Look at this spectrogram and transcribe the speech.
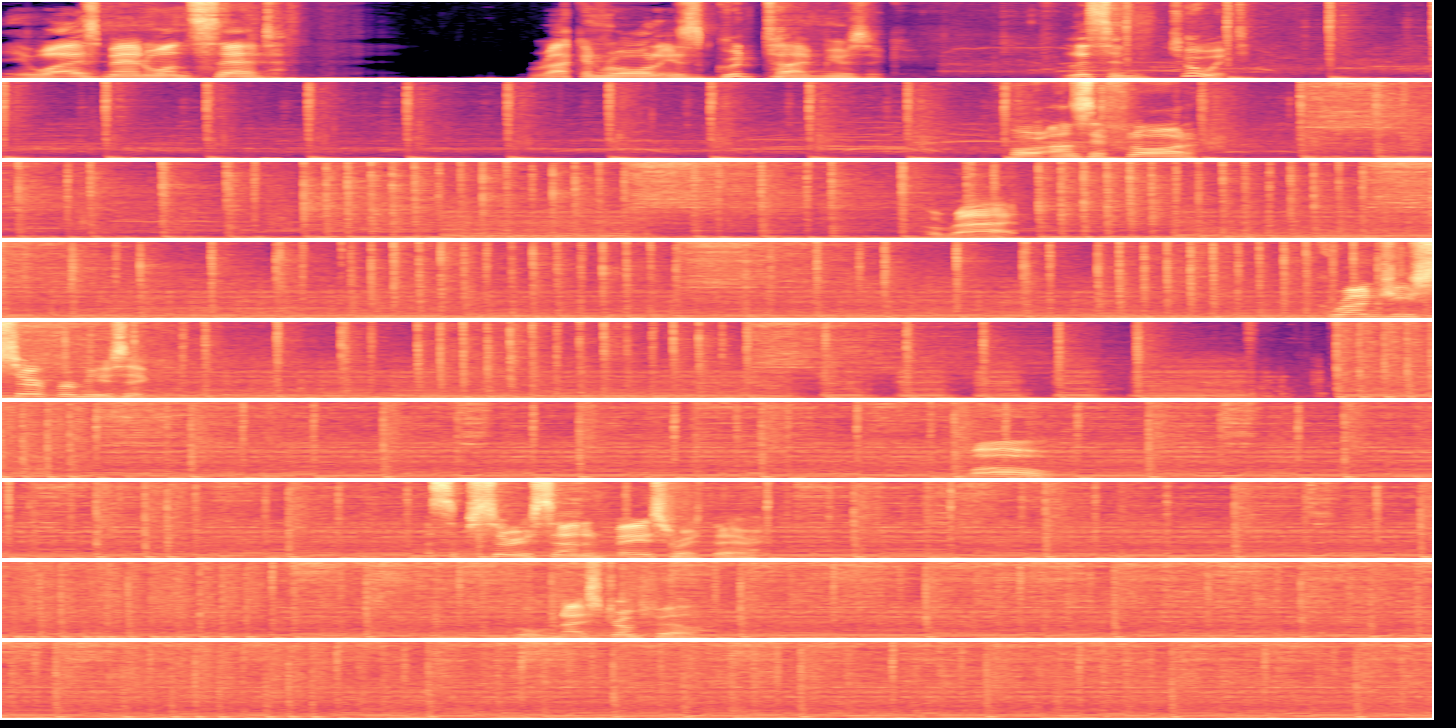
A wise man once said, Rock and roll is good time music. Listen to it. Four on the floor. All right. Grungy surfer music. Whoa. That's some serious sounding bass right there. Ooh, nice drum fill.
